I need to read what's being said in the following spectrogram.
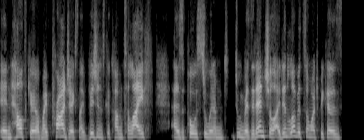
in healthcare of my projects. My visions could come to life as opposed to when I'm doing residential. I didn't love it so much because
